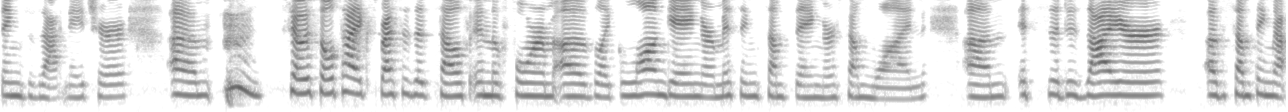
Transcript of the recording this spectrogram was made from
things of that nature. Um, so a soul tie expresses itself in the form of like longing or missing something or someone. Um, it's the desire of something that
